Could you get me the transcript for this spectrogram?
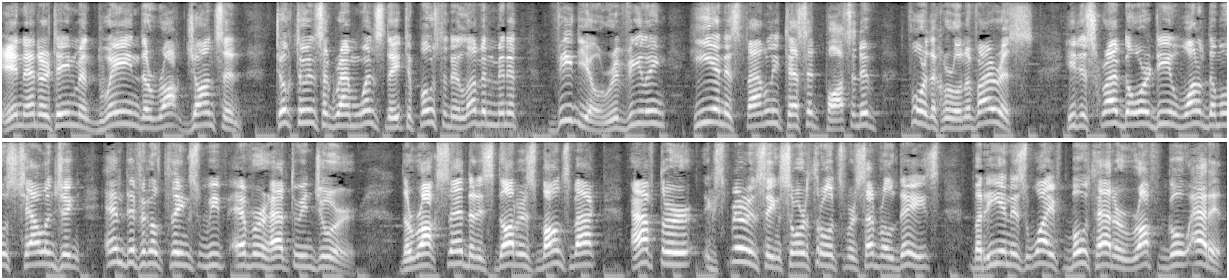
In entertainment, Dwayne The Rock Johnson took to Instagram Wednesday to post an 11 minute video revealing he and his family tested positive for the coronavirus. He described the ordeal one of the most challenging and difficult things we've ever had to endure. The Rock said that his daughters bounced back after experiencing sore throats for several days, but he and his wife both had a rough go at it.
